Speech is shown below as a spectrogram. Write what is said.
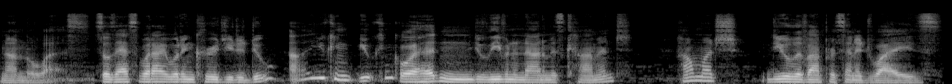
nonetheless. So that's what I would encourage you to do. Uh, you can you can go ahead and you leave an anonymous comment. How much do you live on percentage wise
